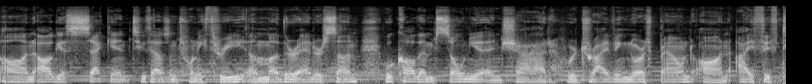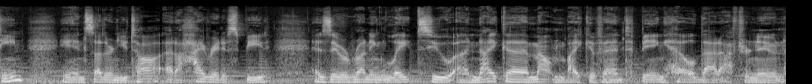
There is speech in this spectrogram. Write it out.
On August 2nd, 2023, a mother and her son, we'll call them Sonia and Chad, were driving northbound on I 15 in southern Utah at a high rate of speed as they were running late to a NICA mountain bike event being held that afternoon.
